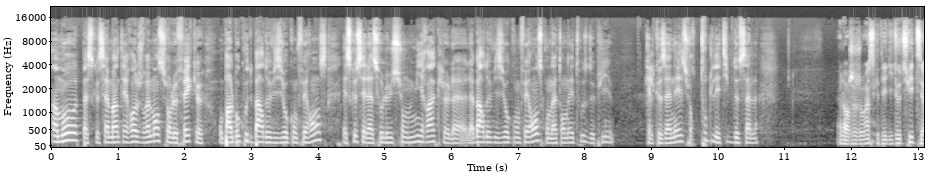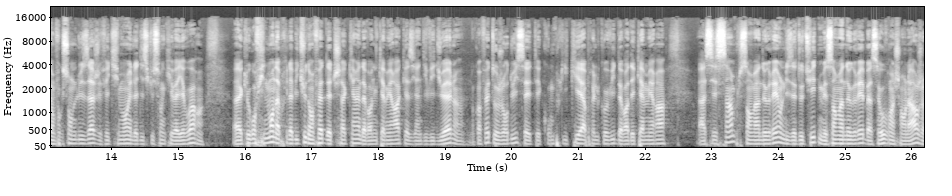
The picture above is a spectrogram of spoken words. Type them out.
un mot, parce que ça m'interroge vraiment sur le fait qu'on parle beaucoup de barre de visioconférence. Est-ce que c'est la solution miracle, la, barre de visioconférence qu'on attendait tous depuis quelques années sur tous les types de salles? Alors, je rejoins ce qui été dit tout de suite, c'est en fonction de l'usage, effectivement, et de la discussion qu'il va y avoir. Avec le confinement, on a pris l'habitude, en fait, d'être chacun et d'avoir une caméra quasi individuelle. Donc, en fait, aujourd'hui, ça a été compliqué, après le Covid, d'avoir des caméras assez simple, 120 degrés, on le disait tout de suite, mais 120 degrés, bah, ça ouvre un champ large.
